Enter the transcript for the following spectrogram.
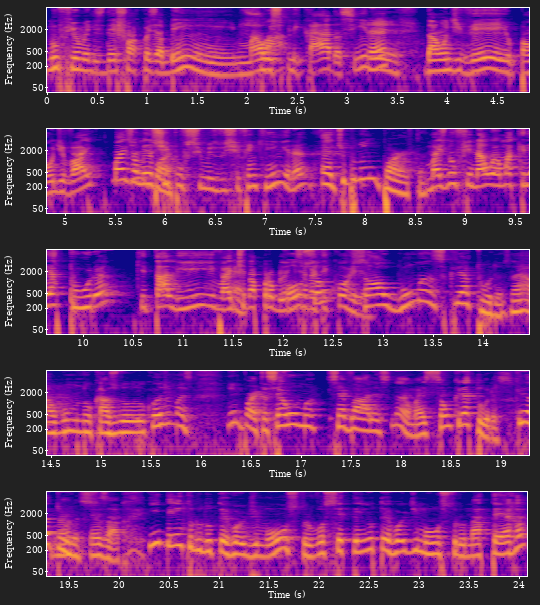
no filme, eles deixam uma coisa bem mal Suave. explicada, assim, né? Isso. Da onde veio, pra onde vai. Mais ou Não menos importa. tipo os filmes do Stephen King, né? É, tipo, não importa. Mas no final é uma criatura que tá ali e vai te dar problema e Ou você vai são- ter que correr. São algumas criaturas, né? Algum, no caso do, do coisa, mas não importa se é uma, se é várias. Não, mas são criaturas. Criaturas. né? Exato. E dentro do terror de monstro, você tem o terror de monstro na Terra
